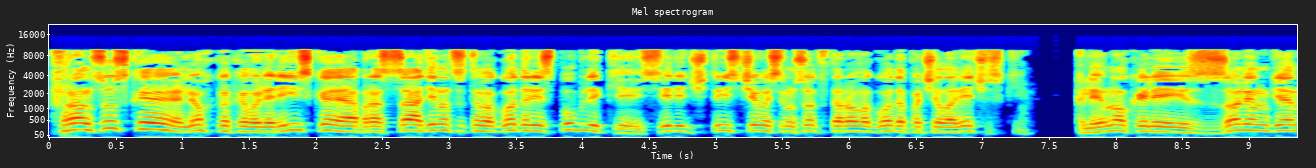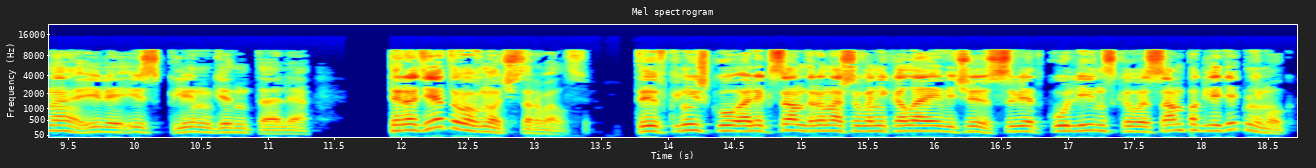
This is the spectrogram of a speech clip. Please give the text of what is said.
Французская, легкокавалерийская, образца одиннадцатого года республики, Сирич 1802 года по-человечески. Клинок или из Золингена, или из Клингенталя. Ты ради этого в ночь сорвался? Ты в книжку Александра нашего Николаевича Свет Кулинского сам поглядеть не мог?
